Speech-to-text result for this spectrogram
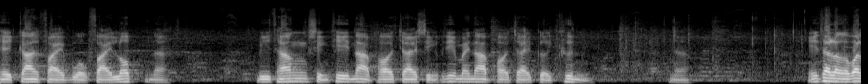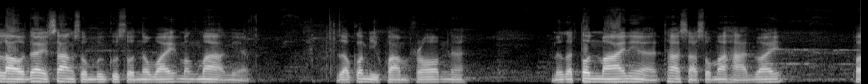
เหตุการณ์ฝ่ายบวกฝ่ายลบนะมีทั้งสิ่งที่น่าพอใจสิ่งที่ไม่น่าพอใจเกิดขึ้นนะนี่ถ้าเราว่าเราได้สร้างสมบุญกุศลเอาไว้มาก ๆ เนี่ย เราก็มีความพร้อมนะเหมือนกับต้นไม้เนี่ย ถ้าสะสมอาหารไว้ พอ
